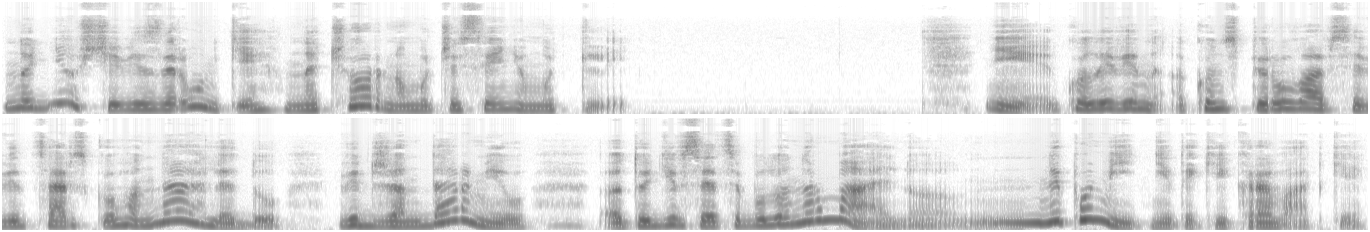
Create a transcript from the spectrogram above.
Нуднющі візерунки на чорному чи синьому тлі. Ні, коли він конспірувався від царського нагляду, від жандармів, тоді все це було нормально, непомітні такі краватки.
